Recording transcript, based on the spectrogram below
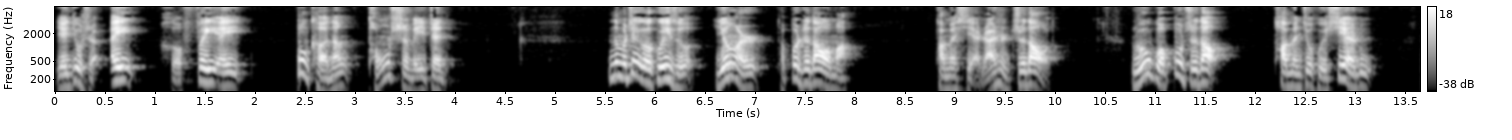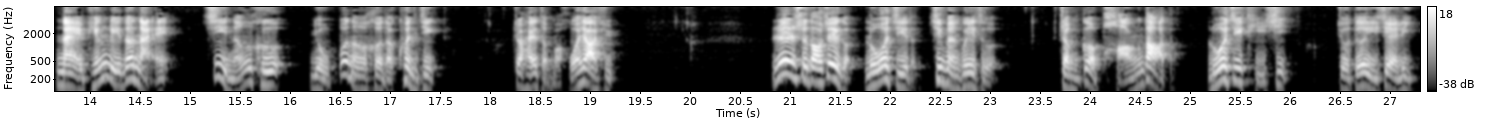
也就是 A。和非 A 不可能同时为真。那么这个规则，婴儿他不知道吗？他们显然是知道的。如果不知道，他们就会陷入奶瓶里的奶既能喝又不能喝的困境，这还怎么活下去？认识到这个逻辑的基本规则，整个庞大的逻辑体系就得以建立。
